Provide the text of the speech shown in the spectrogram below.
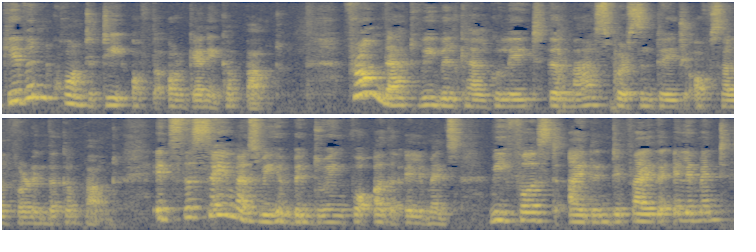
given quantity of the organic compound? From that we will calculate the mass percentage of sulfur in the compound. It's the same as we have been doing for other elements. We first identify the element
